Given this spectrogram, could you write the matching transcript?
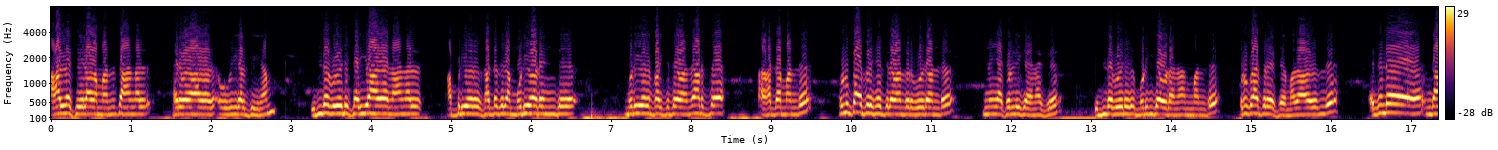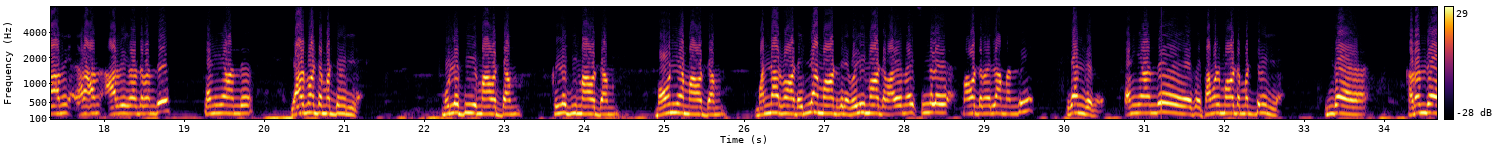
ஆளுநர் செயலாளர் வந்து தாங்கள் தருவதாக உறுதிப்படுத்தினோம் இந்த வீடு சரியாக நாங்கள் அப்படி ஒரு கட்டத்தில் முடிவடைந்து முடிவடைந்த பட்சத்தில் வந்து அடுத்த கட்டம் வந்து துணுக்காய் பிரதேசத்தில் வந்து ஒரு வீடு வந்து சின்னையா சொல்லிக்க எனக்கு. இந்த வீடு முடிஞ்ச உடனே வந்து துணுக்காய் பிரதேசம் அதாவது வந்து எங்கிட்ட இந்த ஆர்மி ஆர்மிகளோட வந்து தனியாக வந்து யாழ்ப்பாணம் மட்டும் இல்லை. முல்லைத்தீவு மாவட்டம் கிள்ளச்சி மாவட்டம் மௌனியா மாவட்டம் மன்னார் மாவட்டம் எல்லா மாவட்டத்திலும் வெளி மாவட்டம் அதே மாதிரி சிங்கள மாவட்டம் எல்லாம் வந்து இறங்குது. தனியாக வந்து தமிழ் மாவட்டம் மட்டும் இல்லை. இந்த கடந்த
